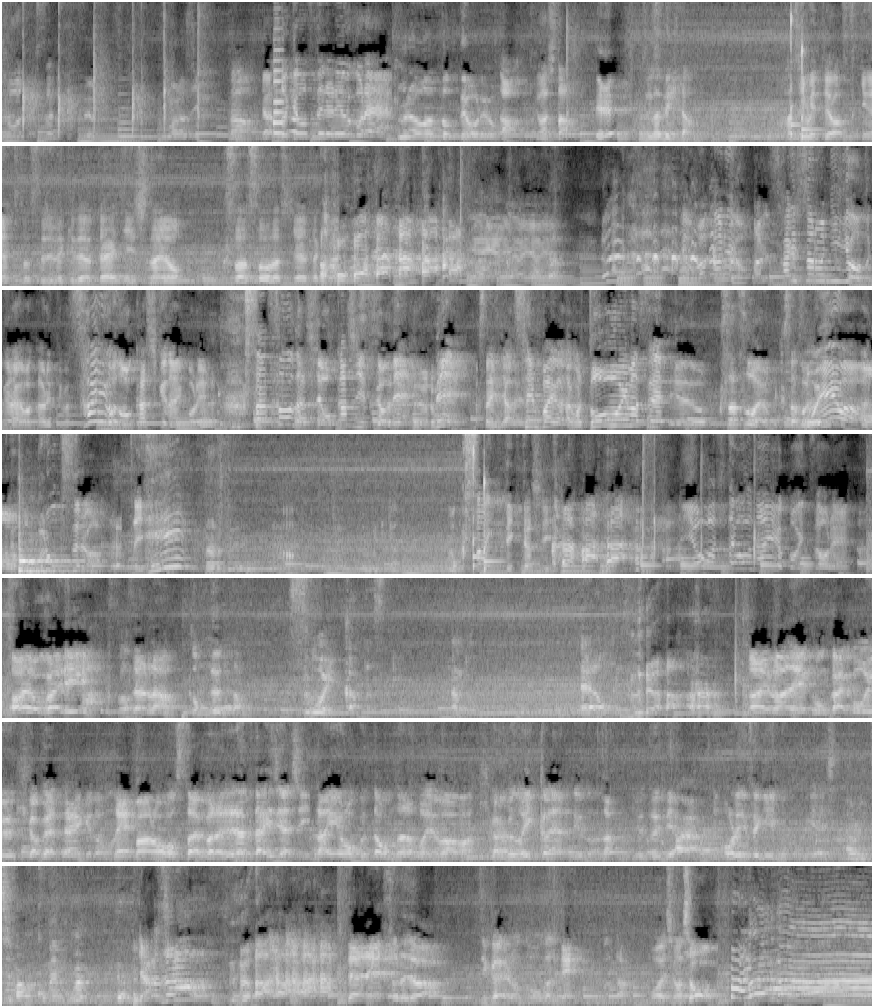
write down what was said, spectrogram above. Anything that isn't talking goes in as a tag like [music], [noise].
到着されて素晴らしいなあやっと今日捨てれるよこれ裏ワンとって俺をあ来ましたえなんできたん初めては好きな人するべきだよ。大事にしなよ。臭そうだしやりたくない。いやいやいやいやいやいや分かるよあれ最初の2行ぐらい分かるけど最後のおかしくないこれ臭そうだしおかしいですよねねえいや先輩方これどう思いますいやでも臭そうやもん臭そうええわもうブロックするわえー、もう臭いってきたし匂わしたことないよこいつ俺はいおかえりそうさんらどうもどうやったすごいかったですね。なんか [laughs] えはいまあね今回こういう企画やったんやけどもね、まあ、あのホストはやっぱり連絡大事やし LINE を送った女の子にはまあまあ企画の一環やっていうのはな言うといて。や、はい。はい俺に責任持ってきやし一番コメントがやらせろ。[laughs] ではねそれでは次回の動画でねまたお会いしましょう。バイバーイ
